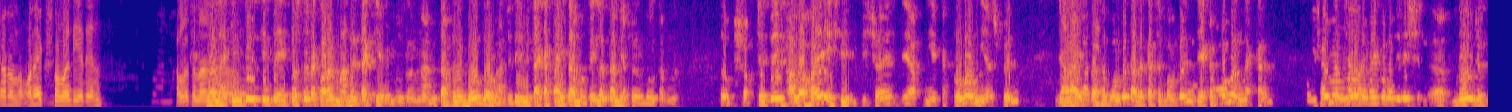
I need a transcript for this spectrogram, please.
কারণ অনেক সময় দিয়ে দেন। আলোচনা না না কিন্তু কিন্তু এই প্রশ্নটা করার মানেটা কি আমি বুঝলাম না। আমি তো আপনাকে বলব না। যদি আমি টাকা পাইতাম তাইলে তো আমি আপনাকে বলতাম না। তো সবচেয়ে ভালো হয় এই বিষয়ে যে আপনি একটা প্রমাণ নিয়ে আসবেন। যারা এই কথা বলবে তাদের কাছে বলবেন যে একটা প্রমাণ দেখান। প্রমাণ ছাড়া তো ভাই কোনো জিনিস গ্রহণযোগ্য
